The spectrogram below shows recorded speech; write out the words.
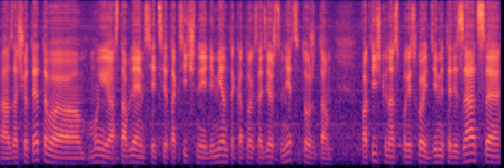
А за счет этого мы оставляем все те токсичные элементы, которые содержатся в нефти, тоже там. Фактически у нас происходит деметаллизация,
